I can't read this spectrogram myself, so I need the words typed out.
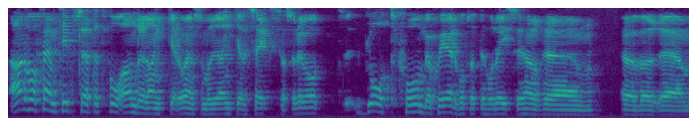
Ja, det var fem tipsrätter, två andra rankade och en som var rankad sexa. Så det var ett gott formbesked. Hoppas att det håller i sig här eh, över eh,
